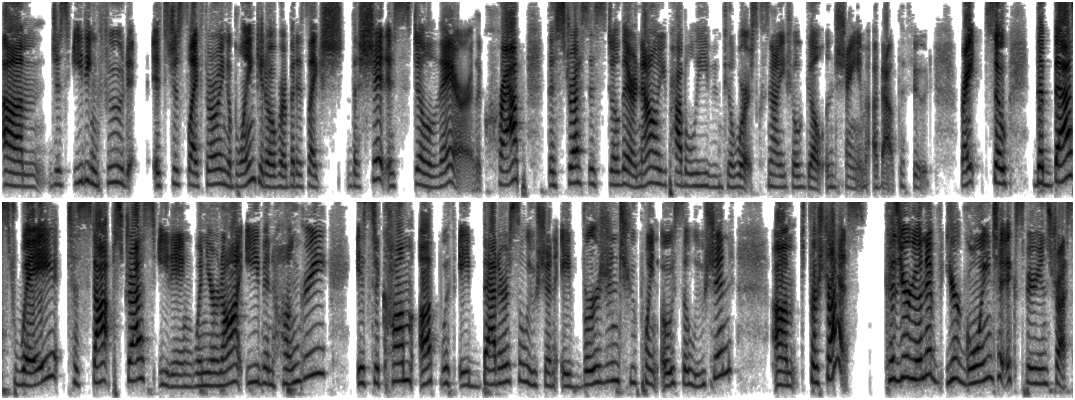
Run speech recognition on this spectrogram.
um just eating food it's just like throwing a blanket over but it's like sh- the shit is still there. The crap the stress is still there. Now you probably even feel worse because now you feel guilt and shame about the food right? So the best way to stop stress eating when you're not even hungry is to come up with a better solution a version 2.0 solution um, for stress. Because you're gonna you're going to experience stress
